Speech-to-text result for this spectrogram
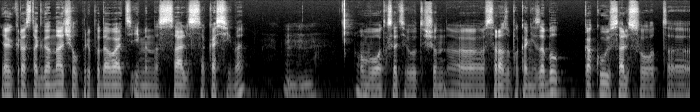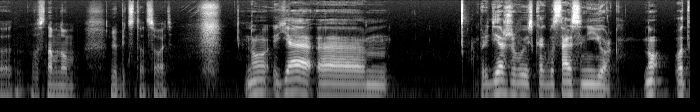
Я как раз тогда начал преподавать именно сальса касина. Mm-hmm. Вот, кстати, вот еще э, сразу пока не забыл, какую сальсу вот э, в основном любите танцевать? Ну, я э, придерживаюсь как бы сальса Нью-Йорк. Ну, вот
